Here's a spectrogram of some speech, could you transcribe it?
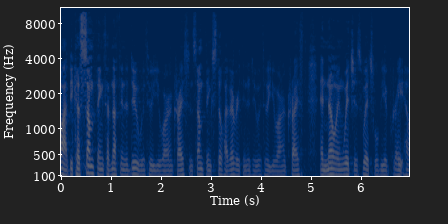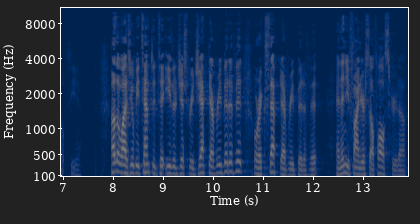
Why? Because some things have nothing to do with who you are in Christ, and some things still have everything to do with who you are in Christ. And knowing which is which will be a great help to you. Otherwise, you'll be tempted to either just reject every bit of it or accept every bit of it, and then you find yourself all screwed up.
